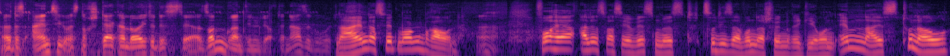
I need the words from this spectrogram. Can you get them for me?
Also das Einzige, was noch stärker leuchtet, ist der Sonnenbrand, den du dir auf der Nase geholt hast. Nein, das wird morgen braun. Aha. Vorher alles, was ihr wissen müsst zu dieser wunderschönen Region im Nice to Know.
